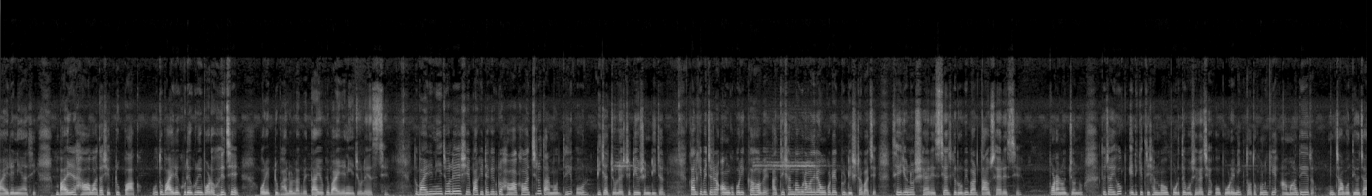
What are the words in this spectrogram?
বাইরে নিয়ে আসি। বাইরের হাওয়া বাতাস একটু পাক, ও তো বাইরে ঘুরে ঘুরেই বড় হয়েছে, ওর একটু ভালো লাগবে, তাই ওকে বাইরে নিয়ে চলে এসছে। তো বাইরে নিয়ে চলে এসে পাখিটাকে একটু হাওয়া খাওয়াচ্ছিল, তার মধ্যেই ওর টিচার চলে এসছে টিউশন টিচার কালকে বেচারার অঙ্ক পরীক্ষা হবে, আর ত্রিশানবাবুর আমাদের অঙ্কটা একটু ডিস্টার্ব আছে, সেই জন্য স্যার এসছে আজকে রবিবার, তাও স্যার এসছে। পড়ানোর জন্য। তো যাই হোক, এদিকে ত্রিশানবাবু পড়তে বসে গেছে, ও পড়ে নিক। ততক্ষণকে আমাদের যাবতীয় যা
